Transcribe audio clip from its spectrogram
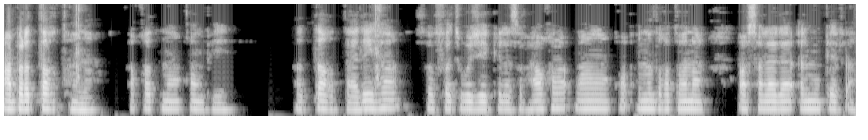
عبر الضغط هنا فقط نقوم بالضغط عليها سوف توجهك إلى صفحة أخرى. ونضغط هنا؟ أحصل على المكافأة.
